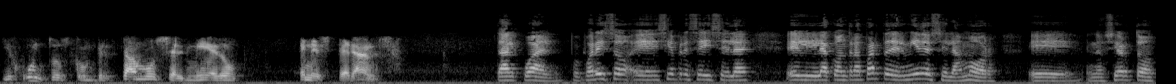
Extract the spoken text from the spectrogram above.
y juntos convirtamos el miedo en esperanza. Tal cual. Por eso eh, siempre se dice, la, la contraparte del miedo es el amor. Eh, ¿no es cierto?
